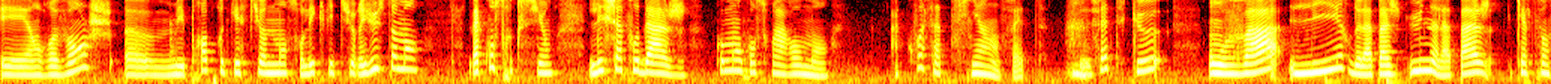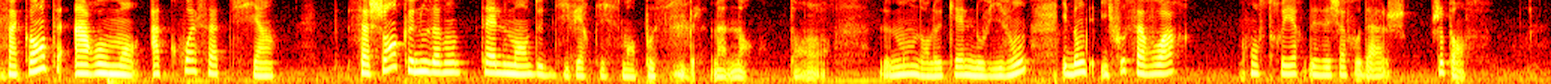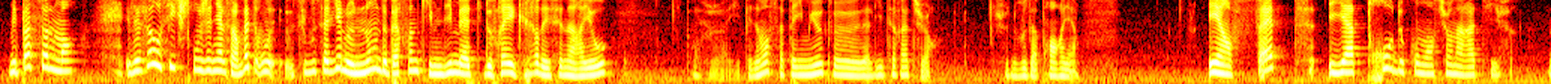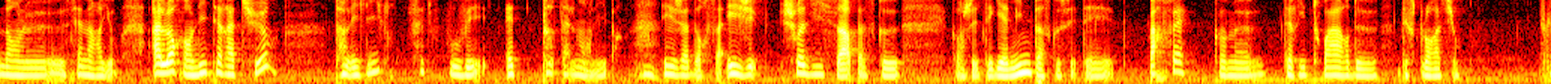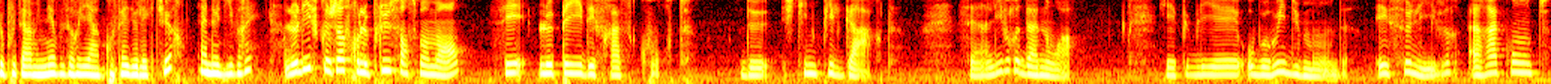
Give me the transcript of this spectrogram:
Et en revanche, euh, mes propres questionnements sur l'écriture et justement la construction, l'échafaudage, comment construire un roman, à quoi ça tient en fait? Le fait que on va lire de la page 1 à la page 450 un roman. À quoi ça tient? Sachant que nous avons tellement de divertissements possibles maintenant dans le monde dans lequel nous vivons. Et donc, il faut savoir construire des échafaudages, je pense. Mais pas seulement. Et c'est ça aussi que je trouve génial. En fait, si vous saviez le nombre de personnes qui me disent Mais tu devrais écrire des scénarios, évidemment, ça paye mieux que la littérature. Je ne vous apprends rien. Et en fait, il y a trop de conventions narratives dans le scénario. Alors qu'en littérature, dans les livres, en fait, vous pouvez être totalement libre. Et j'adore ça. Et j'ai choisi ça parce que quand j'étais gamine, parce que c'était parfait comme euh, territoire d'exploration. Est-ce que pour terminer, vous auriez un conseil de lecture à nous livrer? Le livre que j'offre le plus en ce moment, c'est Le pays des phrases courtes de Stin Pilgard. C'est un livre danois qui est publié au bruit du monde. Et ce livre raconte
